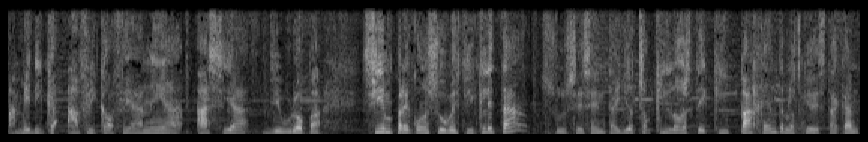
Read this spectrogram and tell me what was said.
América, África, Oceanía, Asia y Europa siempre con su bicicleta, sus 68 kilos de equipaje, entre los que destacan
